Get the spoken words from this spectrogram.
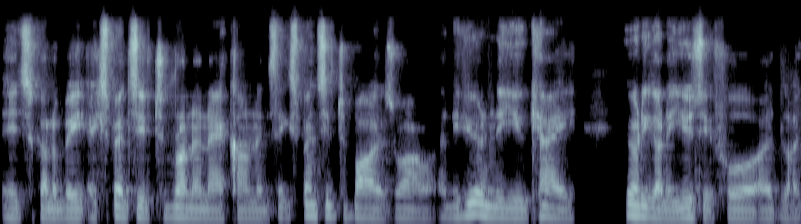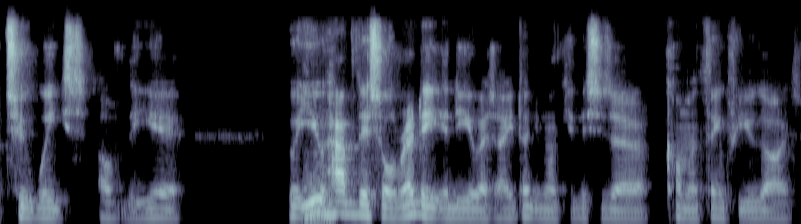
it's going to be expensive to run an aircon it's expensive to buy as well and if you're in the uk you're only going to use it for uh, like two weeks of the year but you Mm. have this already in the usa don't you monkey this is a common thing for you guys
